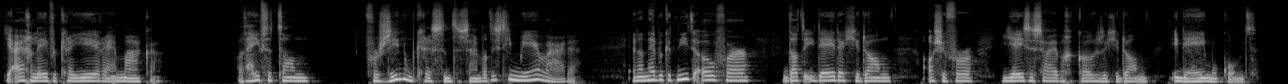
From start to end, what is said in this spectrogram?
je eigen leven creëren en maken. Wat heeft het dan voor zin om christen te zijn? Wat is die meerwaarde? En dan heb ik het niet over dat idee dat je dan, als je voor Jezus zou hebben gekozen, dat je dan in de hemel komt.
